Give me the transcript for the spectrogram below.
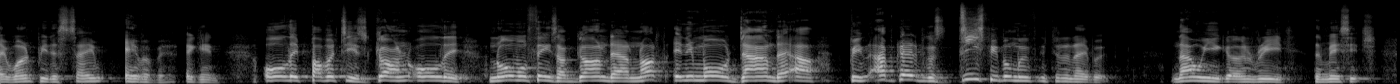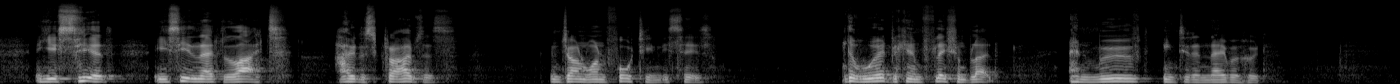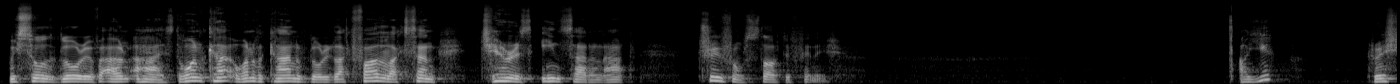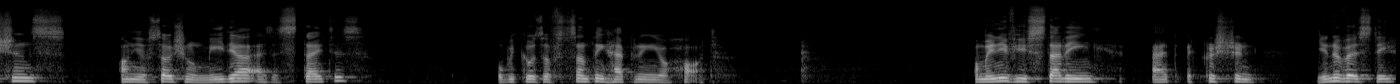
They won't be the same ever again. All their poverty is gone. All the normal things are gone. They are not anymore down. They are being upgraded because these people moved into the neighborhood. Now, when you go and read the message and you see it, you see in that light how he describes this. In John 1:14, he says, The word became flesh and blood and moved into the neighborhood. We saw the glory of our own eyes, the one, one of a kind of glory, like Father, like Son, generous inside and out, true from start to finish. Are you Christians on your social media as a status or because of something happening in your heart? Are many of you studying at a Christian university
